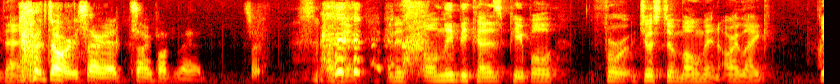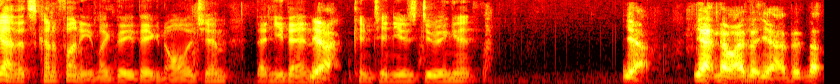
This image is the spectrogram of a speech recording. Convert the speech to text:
that worry. Sorry, I had something popped in my head. Sorry. okay, and it's only because people for just a moment are like, "Yeah, that's kind of funny." Like they they acknowledge him that he then Yeah. continues doing it. Yeah. Yeah, no, I. Yeah, that,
